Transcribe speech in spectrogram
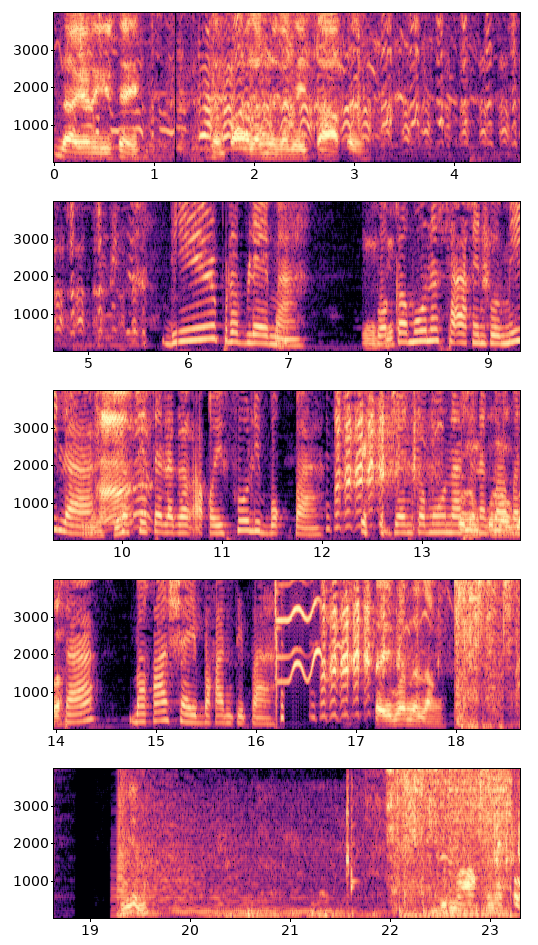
Daya rin isa eh. Isang paa lang nilagay sa ako eh. Dear problema, Mhm. huwag ka muna sa akin pumila kasi talagang ako'y fully book pa. Diyan ka muna sa Punong-puno ba? nagbabasa, baka siya'y bakante pa. Sa iba na lang. Yun. Dumako na to.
